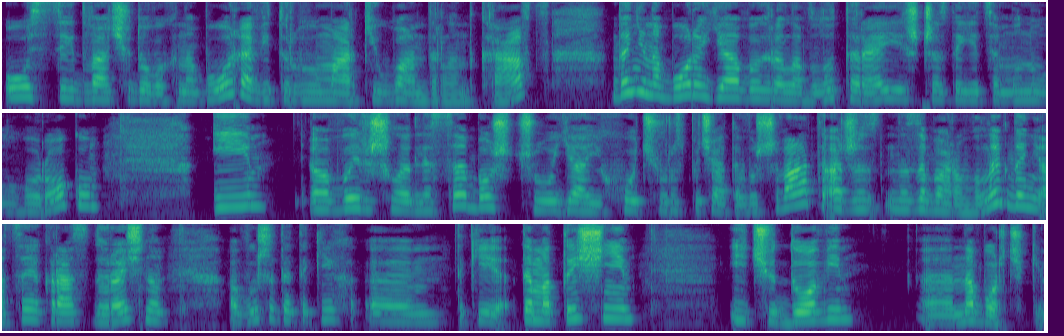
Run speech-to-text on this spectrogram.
ось ці два чудових набори від торгової марки Wonderland Crafts. Дані набори я виграла в лотереї ще, здається, минулого року. І е, вирішила для себе, що я їх хочу розпочати вишивати, адже незабаром Великдень, а це якраз доречно вишити таких, е, такі тематичні і чудові наборчики.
